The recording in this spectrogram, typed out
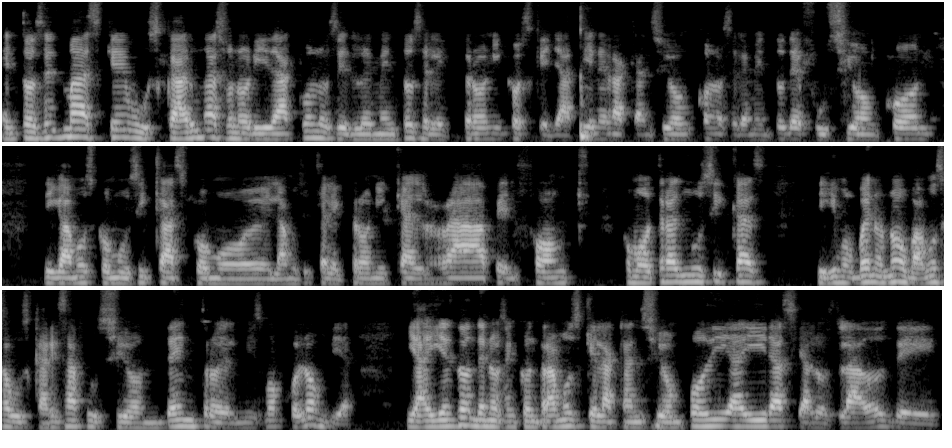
Entonces, más que buscar una sonoridad con los elementos electrónicos que ya tiene la canción, con los elementos de fusión, con, digamos, con músicas como la música electrónica, el rap, el funk, como otras músicas, dijimos, bueno, no, vamos a buscar esa fusión dentro del mismo Colombia. Y ahí es donde nos encontramos que la canción podía ir hacia los lados de,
